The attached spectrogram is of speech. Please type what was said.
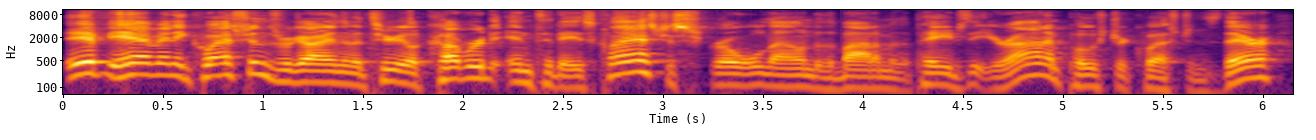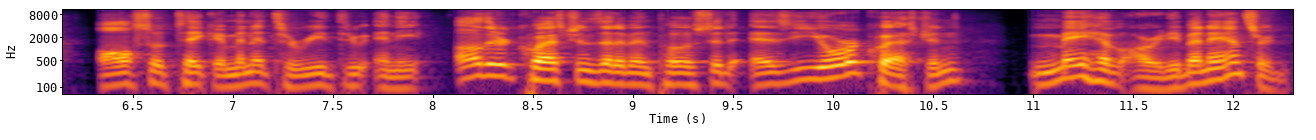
If you have any questions regarding the material covered in today's class, just scroll down to the bottom of the page that you're on and post your questions there. Also, take a minute to read through any other questions that have been posted, as your question may have already been answered.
